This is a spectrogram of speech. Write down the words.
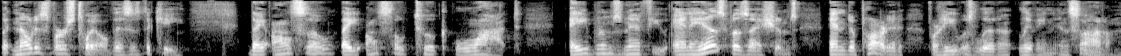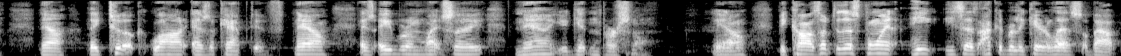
But notice verse 12. This is the key. They also, they also took Lot, Abram's nephew, and his possessions and departed, for he was living in Sodom. Now, they took Lot as a captive. Now, as Abram might say, now you're getting personal. You know, because up to this point, he, he says, I could really care less about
